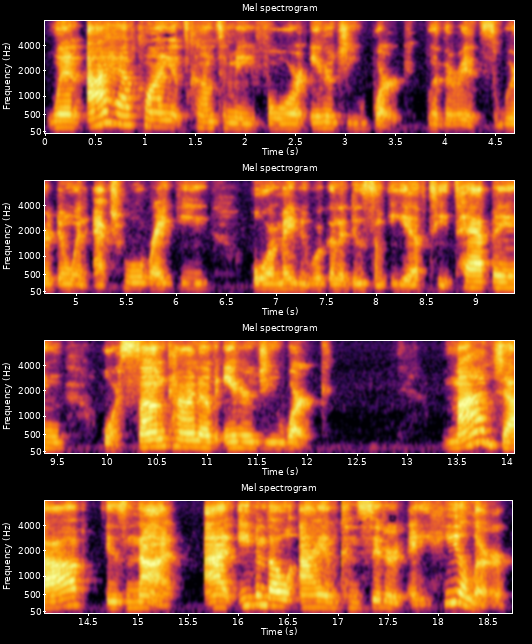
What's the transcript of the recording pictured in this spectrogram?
when I have clients come to me for energy work, whether it's we're doing actual Reiki or maybe we're going to do some EFT tapping or some kind of energy work. My job is not I even though I am considered a healer,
